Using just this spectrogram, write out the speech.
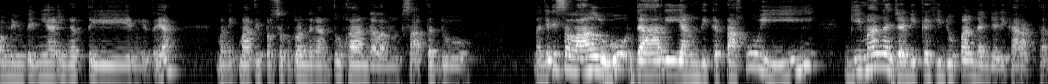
pemimpinnya ingetin gitu ya menikmati persekutuan dengan Tuhan dalam saat teduh. Nah, jadi selalu dari yang diketahui gimana jadi kehidupan dan jadi karakter.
